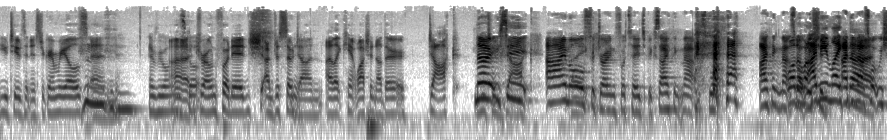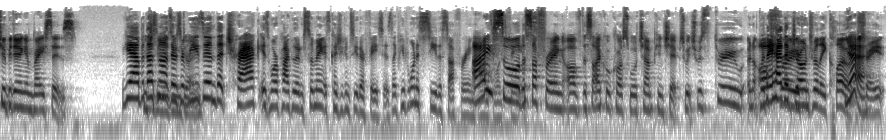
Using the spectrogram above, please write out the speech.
YouTube's and Instagram reels and everyone's uh, got drone footage. I'm just so done. I like can't watch another doc. No, YouTube you see, doc. I'm all for drone footage because I think that's what I think that's Well, what but we I should, mean, like, I think that's what we should be doing in races. Yeah, but that's not. There's a reason that track is more popular than swimming. It's because you can see their faces. Like people want to see the suffering. I saw the suffering of the cyclocross world championships, which was through an but they had the drones really close, yeah, right?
